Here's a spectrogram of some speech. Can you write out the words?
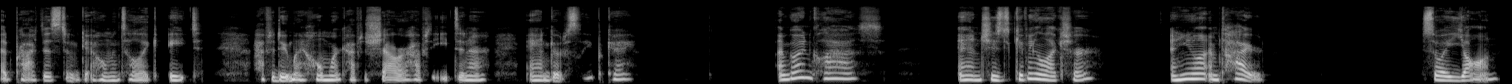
I had practiced, didn't get home until like 8. I have to do my homework, have to shower, have to eat dinner, and go to sleep, okay? I'm going to class, and she's giving a lecture, and you know what? I'm tired. So I yawn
